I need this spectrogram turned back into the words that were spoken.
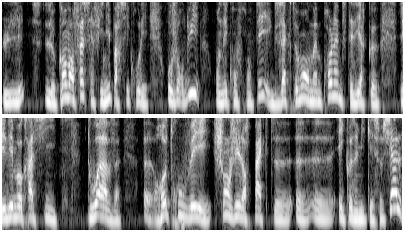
le camp d'en face a fini par s'écrouler. Aujourd'hui, on est confronté exactement au même problème, c'est-à-dire que les démocraties doivent euh, retrouver, changer leur pacte euh, euh, économique et social.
